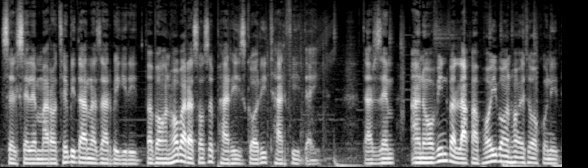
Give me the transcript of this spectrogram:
سلسله مراتبی در نظر بگیرید و به آنها بر اساس پرهیزگاری ترفیع دهید. در ضمن عناوین و لقبهایی به آنها اطاع کنید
